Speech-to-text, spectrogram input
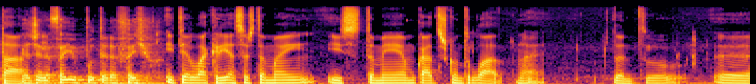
tá. Gajo era E, feio, o puto era feio. e ter lá crianças também, isso também é um bocado descontrolado, não é? Portanto, eh,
